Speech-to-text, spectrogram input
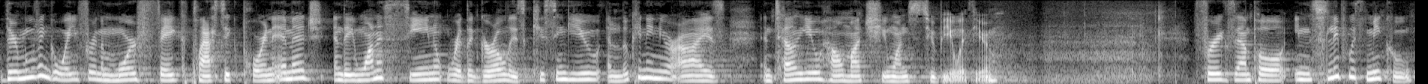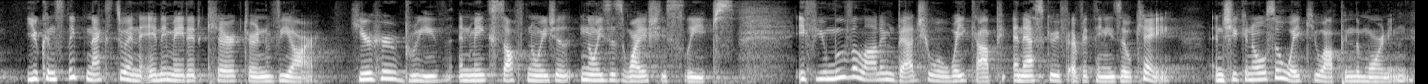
They're moving away from the more fake plastic porn image and they want a scene where the girl is kissing you and looking in your eyes and telling you how much she wants to be with you. For example, in Sleep with Miku, you can sleep next to an animated character in VR, hear her breathe, and make soft noises while she sleeps. If you move a lot in bed, she will wake up and ask you if everything is okay. And she can also wake you up in the morning.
